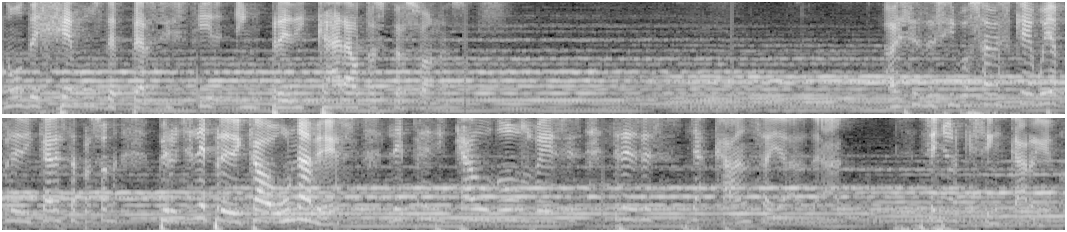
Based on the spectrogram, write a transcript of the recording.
No dejemos de persistir en predicar a otras personas. A veces decimos, ¿sabes qué? Voy a predicar a esta persona, pero ya le he predicado una vez, le he predicado dos veces, tres veces, ya cansa, ya. Señor, que se encargue, ¿no?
